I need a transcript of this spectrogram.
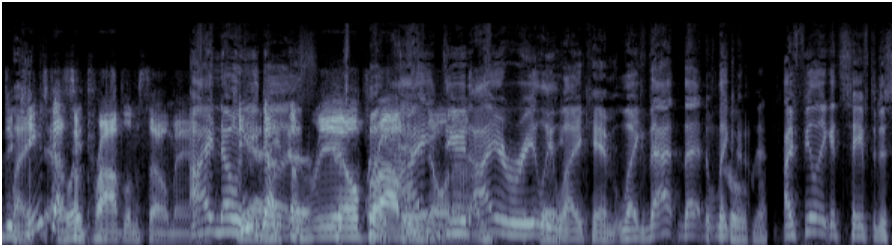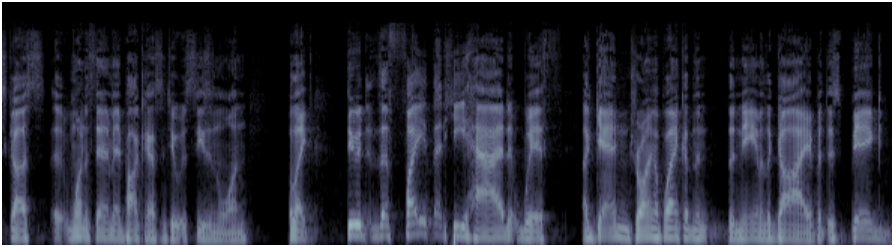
Dude, Like- King's Yeah, got some problems though, man. I know King's he got some real But But problems I, going dude, on. I really Wait. like him. Like that, that, like, Cool. I feel like it's safe to discuss. Uh, one, it's the anime podcast, and two, it was season one. But like, dude, the fight that he had with again drawing a blank on the, the name of the guy, but this big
